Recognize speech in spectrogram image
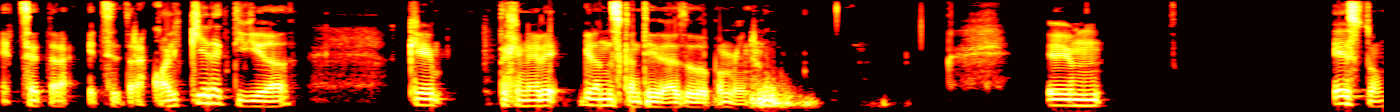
etcétera, etcétera. Cualquier actividad que te genere grandes cantidades de dopamina. Em, esto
